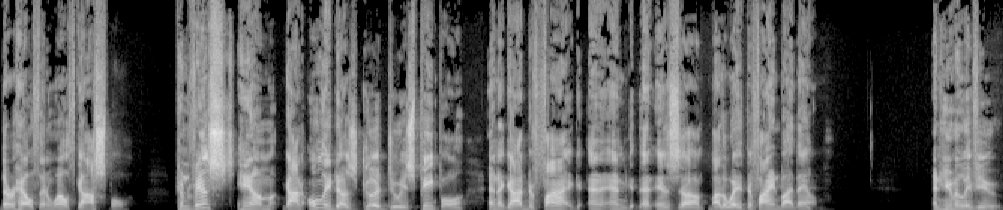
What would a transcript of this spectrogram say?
their health and wealth gospel, convinced him God only does good to his people and that God define and, and that is, uh, by the way, defined by them and humanly viewed.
